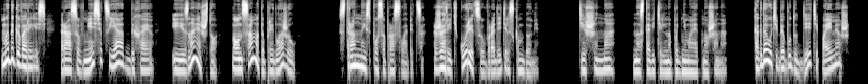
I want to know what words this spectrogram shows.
«Мы договорились. Раз в месяц я отдыхаю. И знаешь что? Он сам это предложил. Странный способ расслабиться — жарить курицу в родительском доме. «Тишина», — наставительно поднимает нож она. «Когда у тебя будут дети, поймешь,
